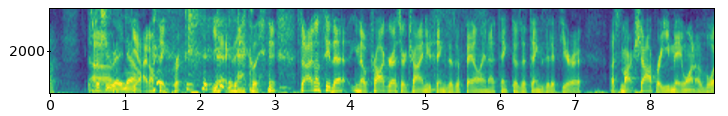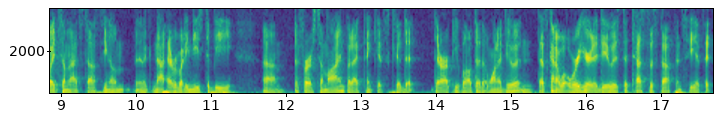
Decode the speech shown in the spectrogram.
yeah. Especially um, right now. Yeah, I don't think. Pro- yeah, exactly. so I don't see that you know progress or trying new things as a failing. I think those are things that if you're a, a smart shopper, you may want to avoid some of that stuff. You know, not everybody needs to be um, the first in line, but I think it's good that there are people out there that want to do it, and that's kind of what we're here to do is to test the stuff and see if it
